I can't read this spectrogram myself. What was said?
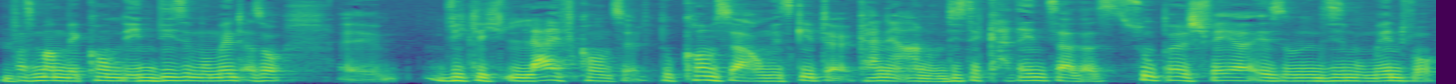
was man bekommt in diesem Moment, also äh, wirklich Live-Konzert. Du kommst da und es gibt, äh, keine Ahnung, diese Kadenz, das super schwer ist und in diesem Moment, wo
